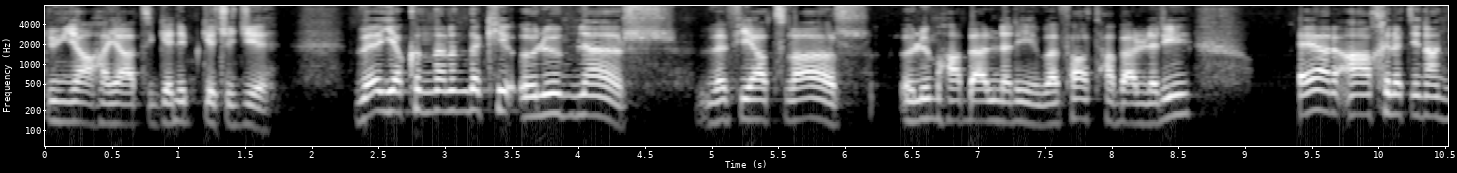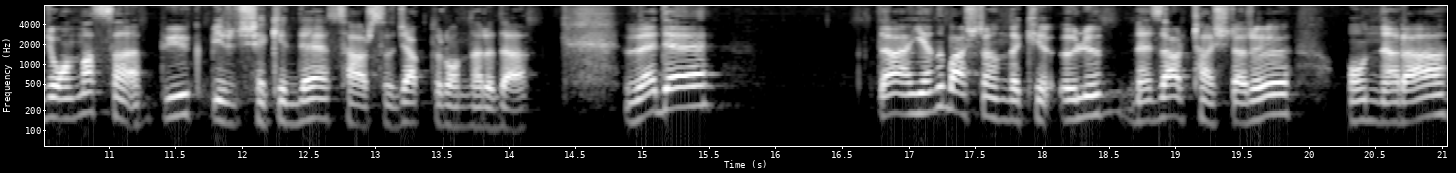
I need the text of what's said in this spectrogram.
Dünya hayatı gelip geçici. Ve yakınlarındaki ölümler, ve fiyatlar, ölüm haberleri, vefat haberleri eğer ahiret inancı olmazsa büyük bir şekilde sarsılacaktır onları da. Ve de daha yanı başlarındaki ölüm, mezar taşları onlara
